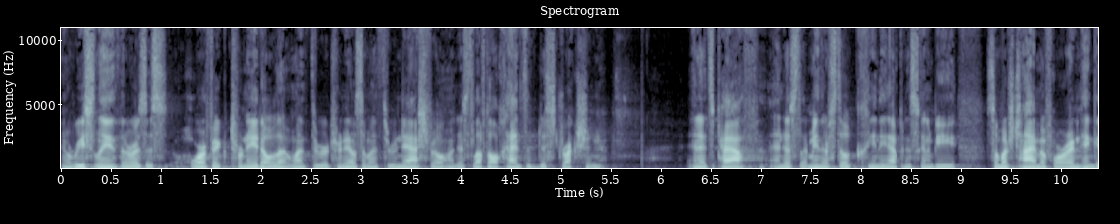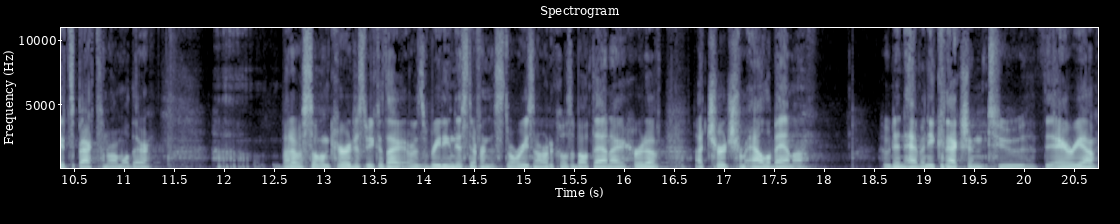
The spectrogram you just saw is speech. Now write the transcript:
You know, recently there was this horrific tornado that went through, a tornado that went through Nashville and just left all kinds of destruction in its path. And just, I mean, they're still cleaning up, and it's going to be so much time before anything gets back to normal there. Uh, but I was so encouraged just because I, was reading just different stories and articles about that, and I heard of a church from Alabama who didn't have any connection to the area,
